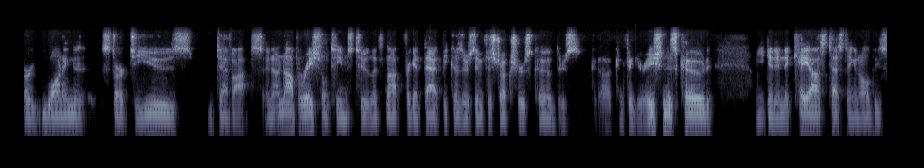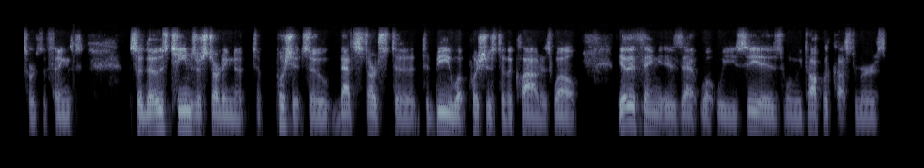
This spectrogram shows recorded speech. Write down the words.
are wanting to start to use DevOps and, and operational teams too. Let's not forget that because there's infrastructure as code, there's uh, configuration as code. You get into chaos testing and all these sorts of things. So those teams are starting to, to push it. So that starts to to be what pushes to the cloud as well. The other thing is that what we see is when we talk with customers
